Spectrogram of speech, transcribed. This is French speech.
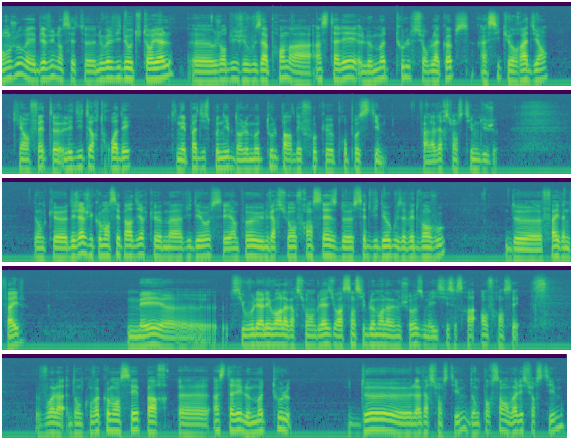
Bonjour et bienvenue dans cette nouvelle vidéo tutoriel. Euh, Aujourd'hui je vais vous apprendre à installer le mode tool sur Black Ops ainsi que Radiant qui est en fait euh, l'éditeur 3D qui n'est pas disponible dans le mode tool par défaut que propose Steam, enfin la version Steam du jeu. Donc euh, déjà je vais commencer par dire que ma vidéo c'est un peu une version française de cette vidéo que vous avez devant vous de 5 and 5 mais euh, si vous voulez aller voir la version anglaise il y aura sensiblement la même chose mais ici ce sera en français. Voilà, donc on va commencer par euh, installer le mode tool de la version Steam. Donc pour ça, on va aller sur Steam.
